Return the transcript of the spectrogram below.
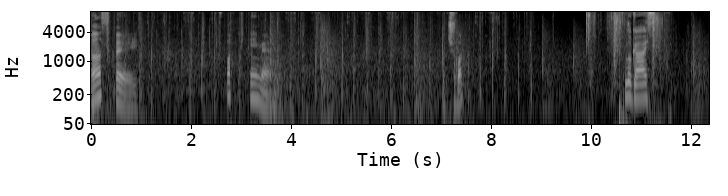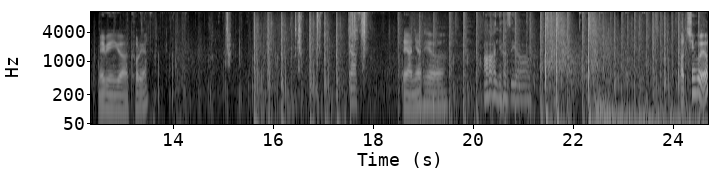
가스페이스 커피맨 고추밥? Hello guys. Maybe you are Korean? 야. 네 안녕하세요 아 안녕하세요. 아 친구예요?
